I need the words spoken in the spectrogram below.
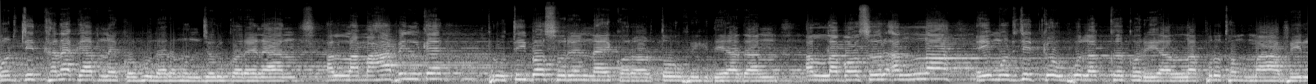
মসজিদ খানাকে আপনি কবুল আর মঞ্জুর করে নেন। আল্লাহ মাহফিলকে প্রতি বছরের ন্যায় করার তৌফিক দেয়া দেন। আল্লাহ বছর আল্লাহ, এই মসজিদকে উপলক্ষ করি আল্লাহ প্রথম মাহফিল।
